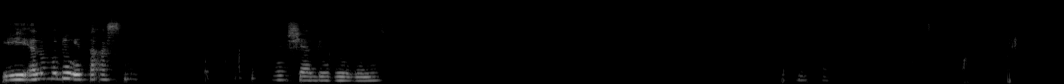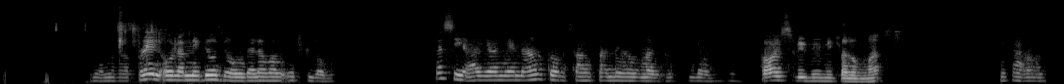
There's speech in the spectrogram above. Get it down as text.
I, ano mo dong, itaas mo. Masyado na gano'n. Yan mga friend, ulam ni Dodong, dalawang itlog. Kasi ayaw niya ng tortang talong ng itlog. Ako is bibili talong mas. Teka, oh.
